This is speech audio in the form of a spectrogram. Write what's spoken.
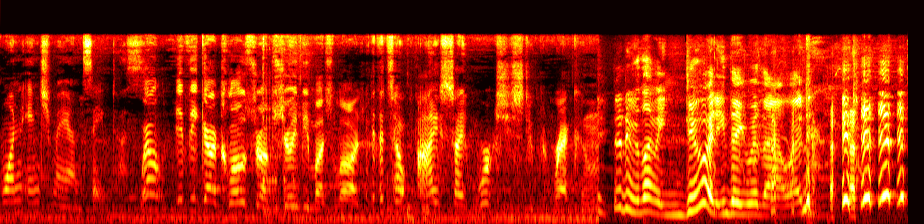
one-inch man saved us. Well, if he got closer, I'm sure he'd be much larger. That's how eyesight works, you stupid raccoon. Didn't even let me do anything with that one.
